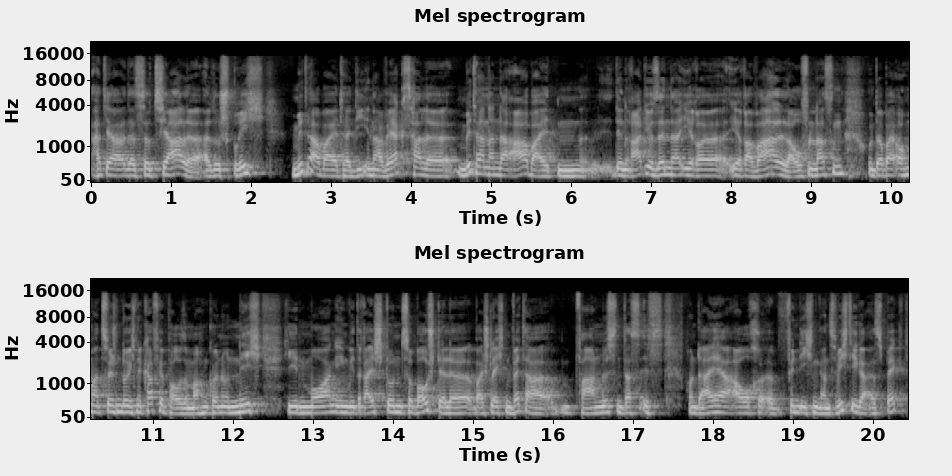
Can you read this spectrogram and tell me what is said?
hat ja das Soziale, also sprich, Mitarbeiter, die in einer Werkshalle miteinander arbeiten, den Radiosender ihrer, ihrer Wahl laufen lassen und dabei auch mal zwischendurch eine Kaffeepause machen können und nicht jeden Morgen irgendwie drei Stunden zur Baustelle bei schlechtem Wetter fahren müssen. Das ist von daher auch, äh, finde ich, ein ganz wichtiger Aspekt.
